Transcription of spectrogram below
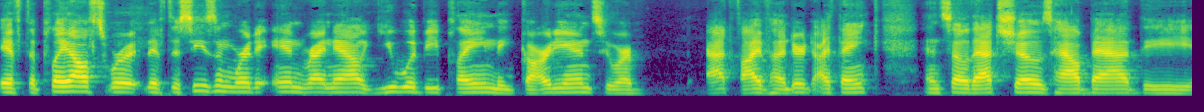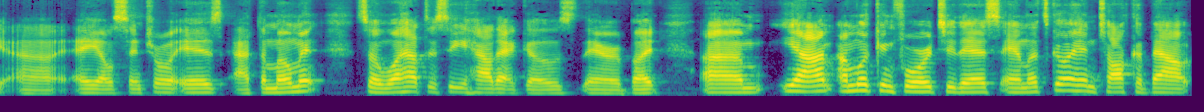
if the playoffs were if the season were to end right now, you would be playing the Guardians who are at 500, I think. And so that shows how bad the uh, AL Central is at the moment. So we'll have to see how that goes there. But um, yeah, I'm, I'm, looking forward to this. And let's go ahead and talk about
